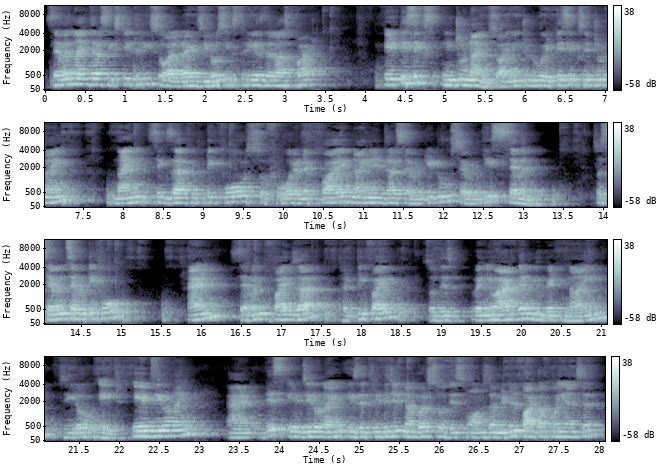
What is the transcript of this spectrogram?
7 9s are 63 so I'll write 063 as the last part. 86 into 9 so I need to do 86 into 9. 9 6 are 54 so 4 and a 5 9 8 are 72 77. So 774 and 7 5s are 35 so this when you add them you get 908. 809 and this 809 is a 3 digit number. So this forms the middle part of my answer.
